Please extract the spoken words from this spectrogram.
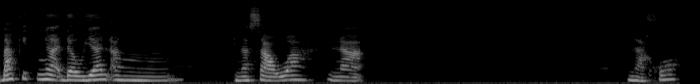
bakit nga daw yan ang inasawa na nako,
